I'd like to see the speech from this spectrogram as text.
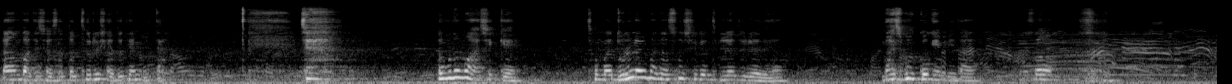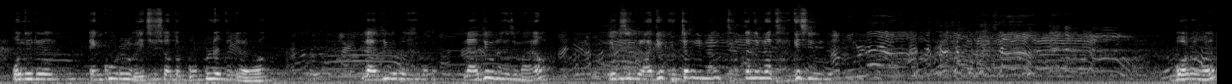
다운받으셔서 또 들으셔도 됩니다. 자, 너무너무 아쉽게 정말 놀랄만한 소식을 들려드려야 돼요. 마지막 곡입니다. 그래서 오늘은 앵콜을 외치셔도 못 불러드려요. 라디오를 하는 라디오를 하지 마요. 여기 지금 라디오 국장님이랑 작가님이랑 다 계시는데 아 몰라요. 뭐라고요?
